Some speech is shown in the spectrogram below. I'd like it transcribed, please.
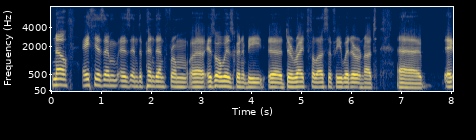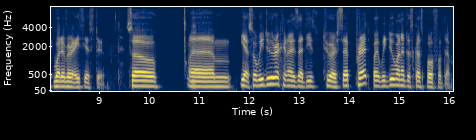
No, atheism is independent from uh, is always going to be uh, the right philosophy, whether or not uh, a- whatever atheists do. So um yeah so we do recognize that these two are separate but we do want to discuss both of them.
